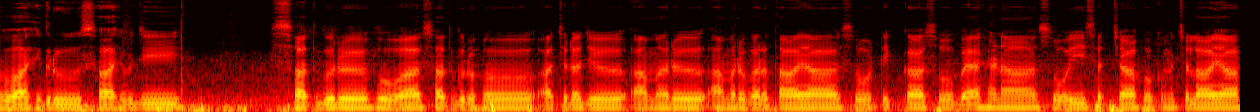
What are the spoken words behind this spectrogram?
ਵਾਹਿਗੁਰੂ ਸਾਹਿਬ ਜੀ। ਸਤਿਗੁਰ ਹੋਆ, ਸਤਿਗੁਰ ਹੋ, ਅਚਰਜ ਅਮਰ ਅਮਰ ਵਰਤਾਇਆ ਸੋ ਟਿੱਕਾ, ਸੋ ਬਹਿਣਾ, ਸੋਈ ਸੱਚਾ ਹੁਕਮ ਚਲਾਇਆ।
